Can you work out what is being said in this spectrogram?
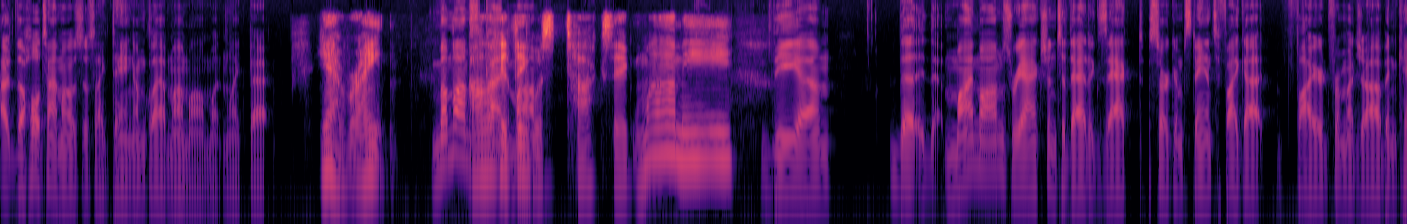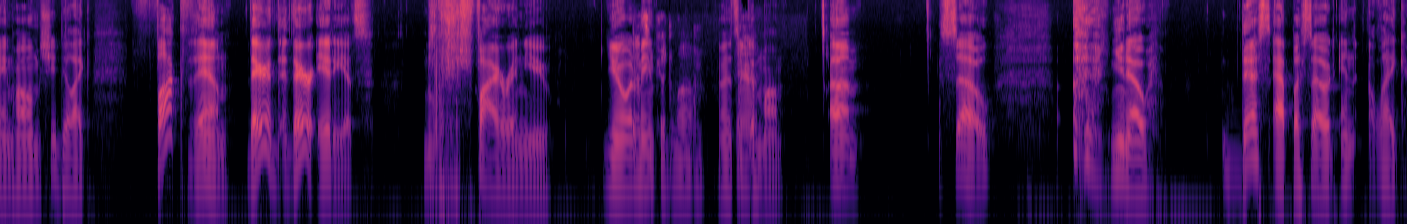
I, the whole time I was just like, dang, I'm glad my mom wasn't like that. Yeah, right. My mom's All I could think mom- was toxic, mommy. the um the, the my mom's reaction to that exact circumstance if i got fired from my job and came home she'd be like fuck them they're they're idiots firing you you know what That's i mean a good mom. that's a good mom um so you know this episode and like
